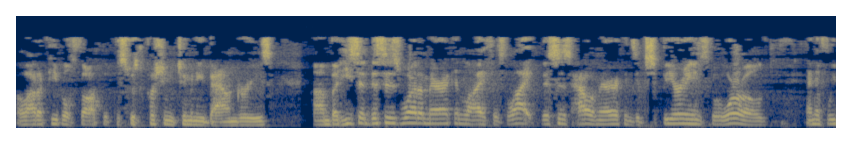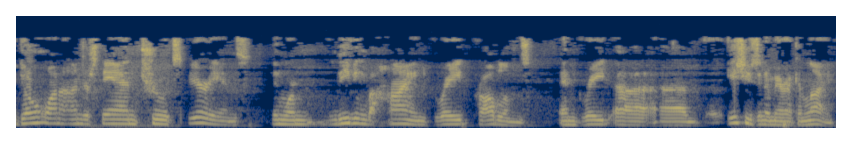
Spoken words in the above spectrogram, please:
A lot of people thought that this was pushing too many boundaries. Um, but he said, this is what American life is like. This is how Americans experience the world. And if we don't want to understand true experience, then we're leaving behind great problems and great uh, uh, issues in American life.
